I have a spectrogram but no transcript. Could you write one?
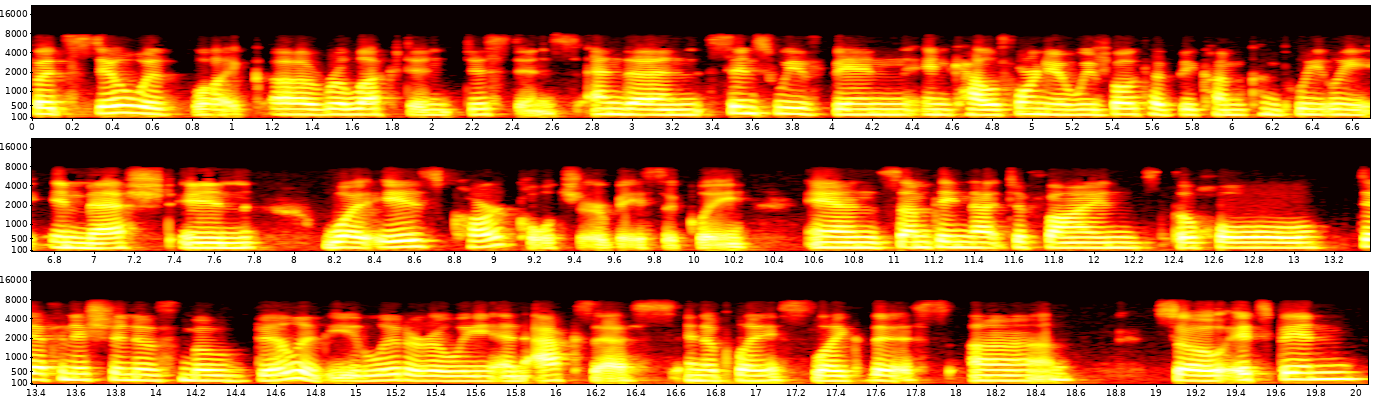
but still with like a reluctant distance. And then since we've been in California, we both have become completely enmeshed in what is car culture, basically, and something that defines the whole definition of mobility, literally, and access in a place like this. Um, so it's been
